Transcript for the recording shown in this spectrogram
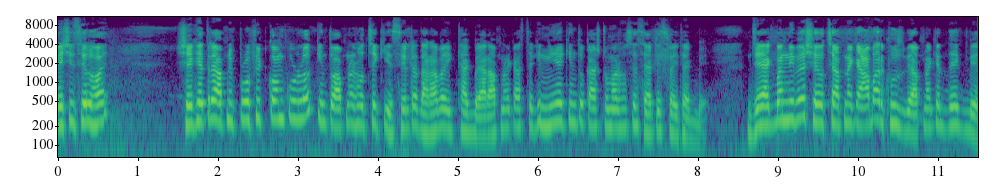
বেশি সেল হয়, সেক্ষেত্রে আপনি প্রফিট কম করল, কিন্তু আপনার হচ্ছে কি সেলটা ধারাবাহিক থাকবে। আর আপনার কাছ থেকে নিয়ে কিন্তু কাস্টমার হচ্ছে স্যাটিসফাই থাকবে। যে একবার নিবে, সে হচ্ছে আপনাকে আবার খুঁজবে, আপনাকে দেখবে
